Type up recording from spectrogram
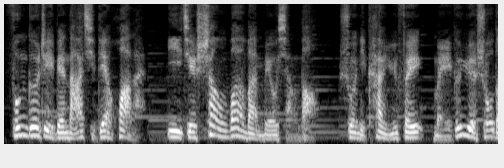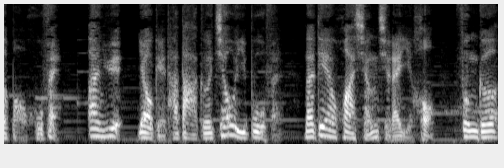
峰哥这边拿起电话来，一接上万万没有想到，说你看于飞每个月收的保护费。按月要给他大哥交一部分。那电话响起来以后，峰哥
